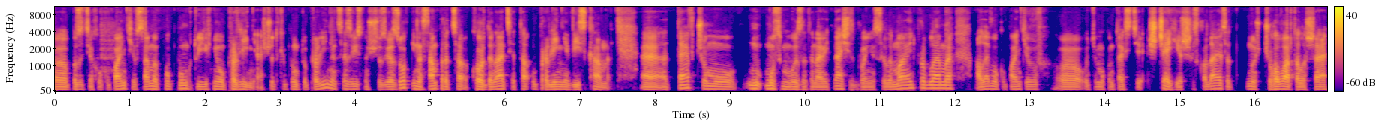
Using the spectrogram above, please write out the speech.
е, позиціях окупантів саме по пункту їхнього управління. А що таке пункт управління? Це звісно, що зв'язок і насамперед це координація та управління військами. Е, Те, в чому ну мусимо визнати, навіть наші збройні сили мають проблеми, але в окупантів е, у цьому контексті ще гірше складається. Ну чого варта лише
